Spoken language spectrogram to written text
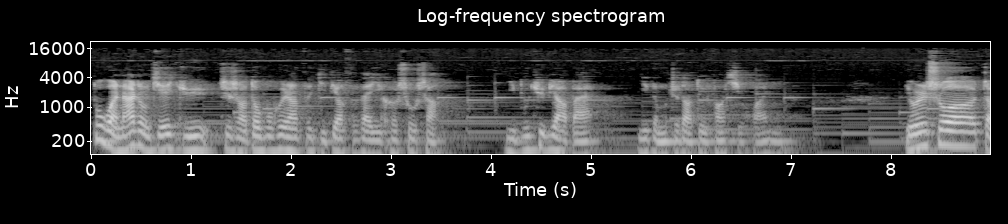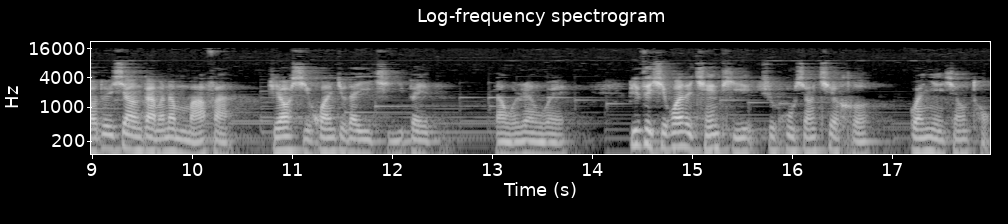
不管哪种结局，至少都不会让自己吊死在一棵树上。你不去表白，你怎么知道对方喜欢你？有人说找对象干嘛那么麻烦？只要喜欢就在一起一辈子。但我认为，彼此喜欢的前提是互相切合，观念相同。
